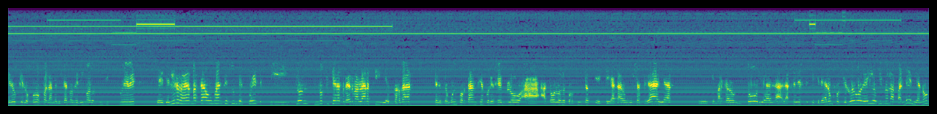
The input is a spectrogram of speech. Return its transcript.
creo que los Juegos Panamericanos de Lima 2019 eh, debieron haber marcado un antes y un después. Y yo no quisiera traerme a hablar si en verdad se le tomó importancia, por ejemplo, a, todos los deportistas que, ganaron muchas medallas, que marcaron historia, las series que se crearon, porque luego de ello vino la pandemia, ¿no?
